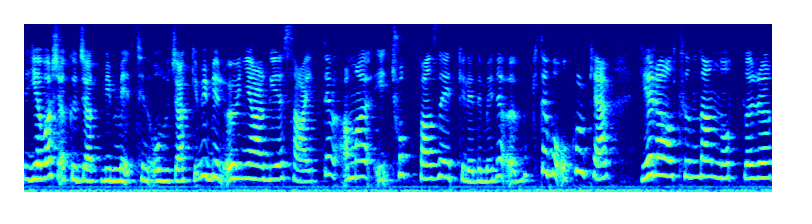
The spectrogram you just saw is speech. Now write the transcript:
yavaş akacak bir metin olacak gibi bir ön yargıya sahiptim ama çok fazla etkiledi beni. Bu kitabı okurken yer altından notları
